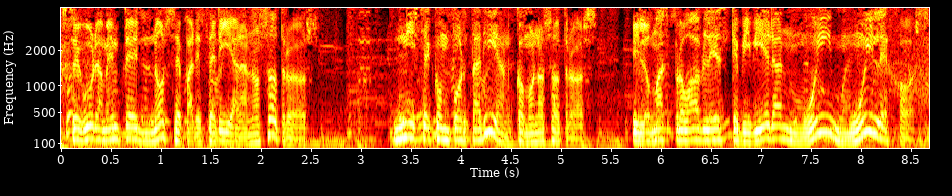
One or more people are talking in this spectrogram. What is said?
Seguramente no se parecerían a nosotros, ni se comportarían como nosotros. Y lo más probable es que vivieran muy, muy lejos.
